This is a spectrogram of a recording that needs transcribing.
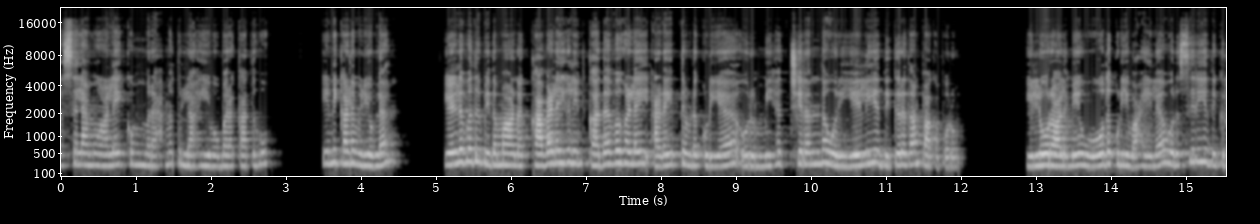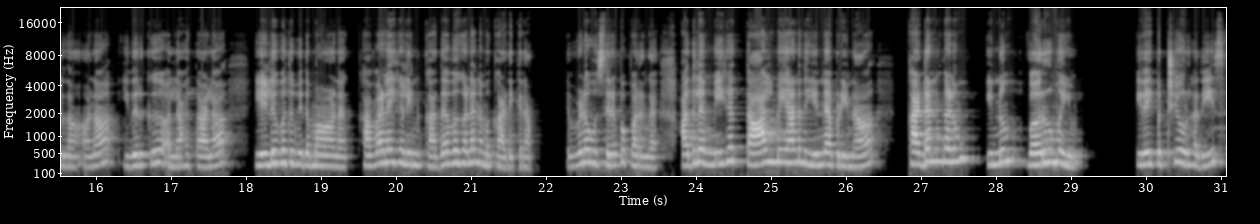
அஸ்ஸலாமு அலைக்கும் ரஹமத்துல்லாஹி வபரகாத்துஹு. இன்னைக்கான வீடியோவில் எழுபது விதமான கவலைகளின் கதவுகளை அடைத்து விடக்கூடிய ஒரு மிகச்சிறந்த ஒரு எளிய திக்ரு தான் பார்க்க போகிறோம் எல்லோராலுமே ஓதக்கூடிய வகையில் ஒரு சிறிய திக்ரு தான். ஆனால் இதற்கு அல்லாஹாலா எழுபது விதமான கவலைகளின் கதவுகளை நமக்கு அடைக்கிறான். எவ்வளவு சிறப்பு பாருங்க. அதில் மிக தாழ்மையானது என்ன அப்படின்னா கடன்களும் இன்னும் வறுமையும். இதை பற்றிய ஒரு ஹதீஸ்.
